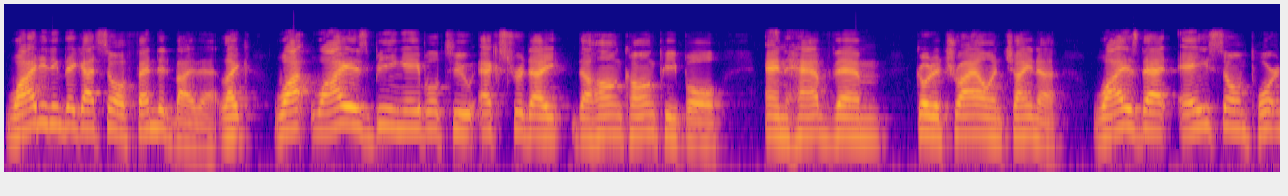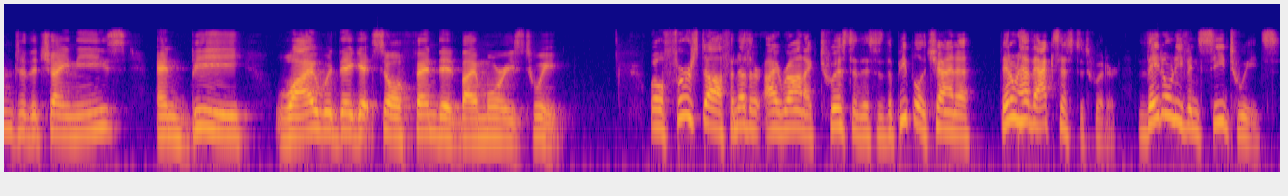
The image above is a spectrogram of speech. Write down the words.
why do you think they got so offended by that? Like, why why is being able to extradite the Hong Kong people and have them go to trial in China? Why is that A so important to the Chinese and B why would they get so offended by Morey's tweet? Well, first off, another ironic twist of this is the people of China, they don't have access to Twitter. They don't even see tweets.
